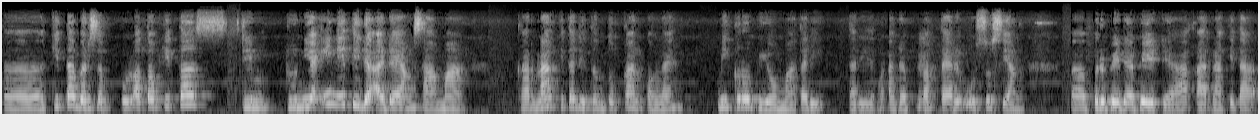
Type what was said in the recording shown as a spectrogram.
uh, kita bersepuluh atau kita di dunia ini tidak ada yang sama karena kita ditentukan oleh mikrobioma tadi. Tadi ada hmm. bakteri usus yang Eh, berbeda-beda karena kita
